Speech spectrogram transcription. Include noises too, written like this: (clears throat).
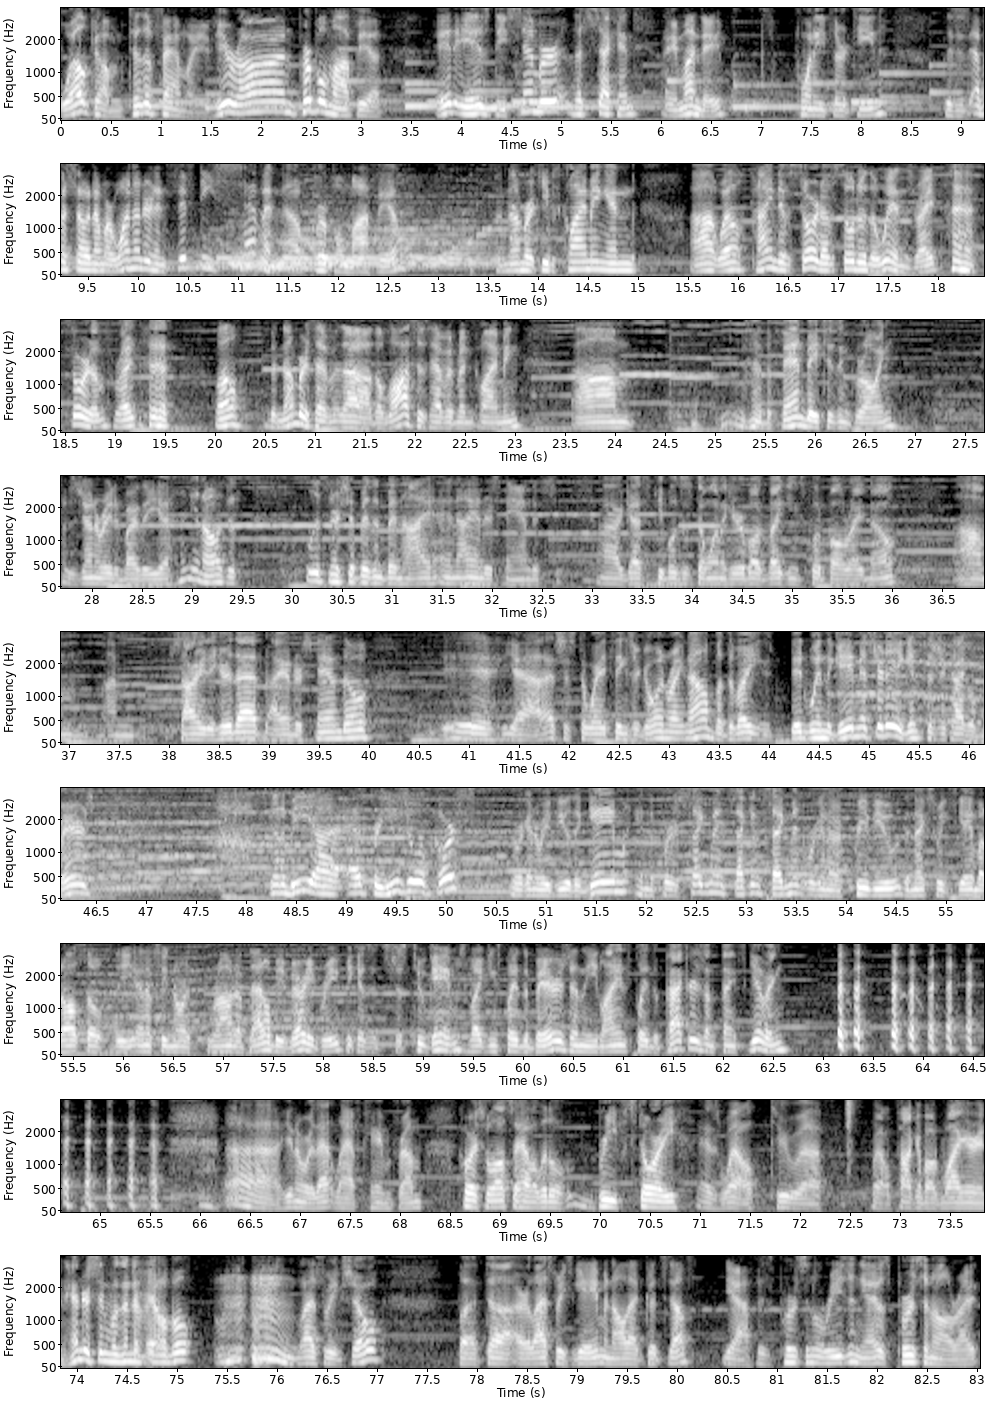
Welcome to the family here on Purple Mafia. It is December the 2nd, a Monday, 2013. This is episode number 157 of Purple Mafia. The number keeps climbing, and, uh, well, kind of, sort of, so do the wins, right? (laughs) sort of, right? (laughs) well, the numbers have, uh, the losses haven't been climbing. Um, (laughs) the fan base isn't growing. It's generated by the, uh, you know, just listenership hasn't been high, and I understand. It's, I guess people just don't want to hear about Vikings football right now. Um, I'm sorry to hear that. I understand, though. Eh, yeah, that's just the way things are going right now. But the Vikings did win the game yesterday against the Chicago Bears. (sighs) It's going to be uh, as per usual, of course. We're going to review the game in the first segment. Second segment, we're going to preview the next week's game, but also the NFC North roundup. That'll be very brief because it's just two games. Vikings played the Bears and the Lions played the Packers on Thanksgiving. (laughs) ah, you know where that laugh came from. Of course, we'll also have a little brief story as well to, uh, well, talk about why Erin Henderson wasn't available (clears throat) last week's show, but uh, or last week's game and all that good stuff yeah, his personal reason. Yeah, it was personal, right?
